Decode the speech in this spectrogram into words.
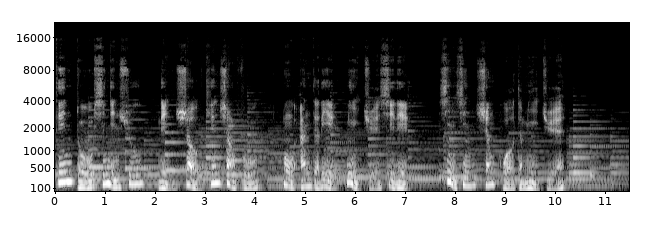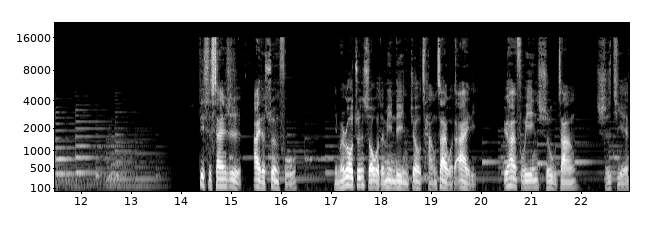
听读心灵书，领受天上福。慕安德烈秘诀系列，信心生活的秘诀。第十三日，爱的顺服。你们若遵守我的命令，就藏在我的爱里。约翰福音十五章十节。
